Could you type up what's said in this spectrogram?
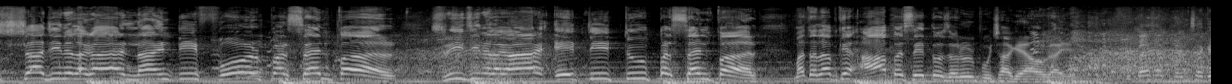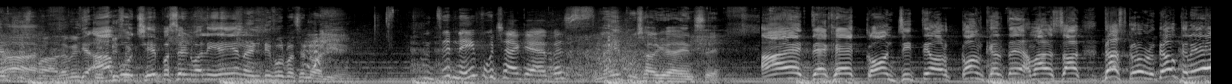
ओ, जी ने लगाया 94 परसेंट पर। श्री जी ने लगाया 82 परसेंट पर। मतलब कि आप से तो ज़रूर पूछा गया होगा ये। Because of 10 seconds, हाँ, कि आप वो seconds. 6 परसेंट वाली हैं या 94 परसेंट वाली हैं? मुझसे नहीं पूछा गया है बस। नहीं पूछा गया है इनसे। आए देखे कौन जीतते और कौन खेलते हैं हमारे साथ 10 करोड़ रुपयों के लिए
